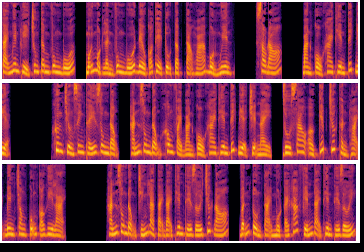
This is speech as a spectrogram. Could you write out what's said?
tại Nguyên Thủy trung tâm vung búa, mỗi một lần vung búa đều có thể tụ tập tạo hóa bổn nguyên. Sau đó, bàn cổ khai thiên tích địa. Khương Trường Sinh thấy rung động, hắn rung động không phải bàn cổ khai thiên tích địa chuyện này, dù sao ở kiếp trước thần thoại bên trong cũng có ghi lại. Hắn rung động chính là tại đại thiên thế giới trước đó vẫn tồn tại một cái khác phiến đại thiên thế giới.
